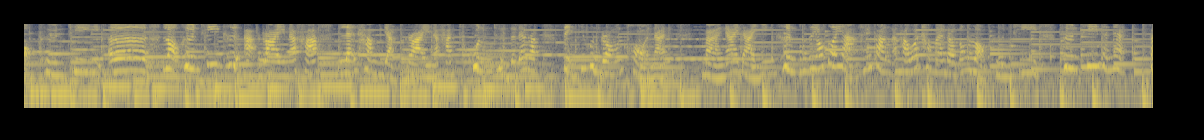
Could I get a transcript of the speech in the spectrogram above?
อกพื้นที่เออหลอกพื้นที่คืออะไรนะคะ และทำอย่างไรนะคะ คุณถึงจะได้รับสิ่งที่คุณร้องขอนั้น มาง่ายดายยิ่งขึ้นผมจะยกตัวอย่างให้ฟังนะคะว่าทำไมเราต้องหลอกพื้นที่ พื้นที่นั้นเนี่ยส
